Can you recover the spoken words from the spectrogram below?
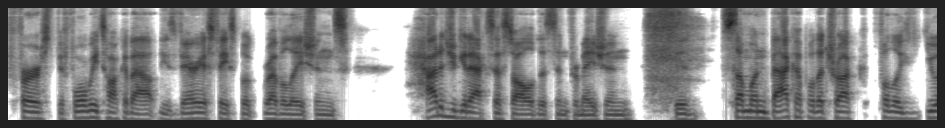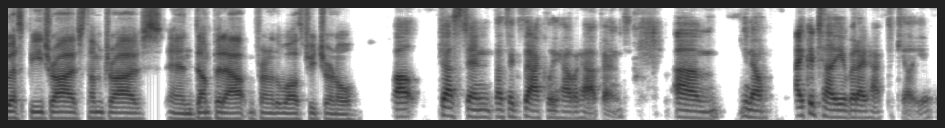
first, before we talk about these various Facebook revelations, how did you get access to all of this information? Did someone back up with a truck full of USB drives, thumb drives, and dump it out in front of the Wall Street Journal? Well, Justin, that's exactly how it happened. Um, you know, I could tell you, but I'd have to kill you.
